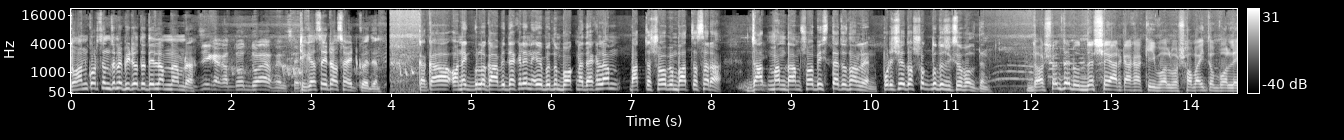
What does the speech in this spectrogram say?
দহন করছেন জন্য ভিডিওতে দিলাম না আমরা। জি কাকা দুধ দোয়া ফেলছে। ঠিক আছে এটাও সাইড করে দেন। কাকা অনেকগুলো গাভি দেখালেন এর মধ্যে বকনা দেখালাম বাচ্চা সহ এবং বাচ্চা ছাড়া। জাতমান দাম সহ বিস্তারিত জানলেন। পরিষেবা দর্শক দুধ শিখছে বলতেন। দর্শকদের উদ্দেশ্যে আর কাকা কি বলব সবাই তো বলে।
